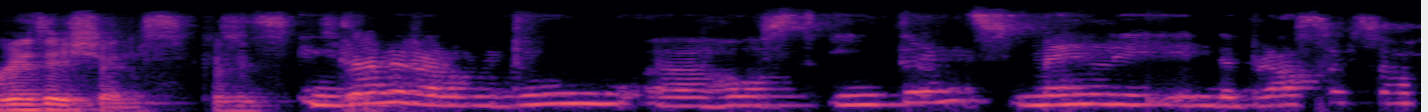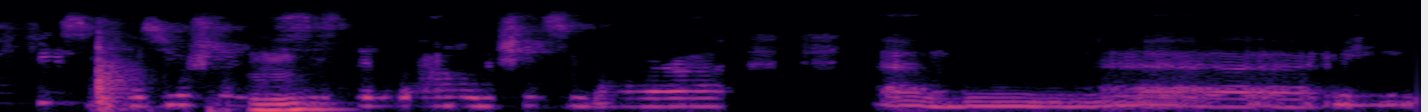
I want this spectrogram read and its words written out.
organizations? Because it's in general we do uh, host interns mainly in the Brussels office because usually mm-hmm. this is the one which is more uh, um, uh, I mean,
